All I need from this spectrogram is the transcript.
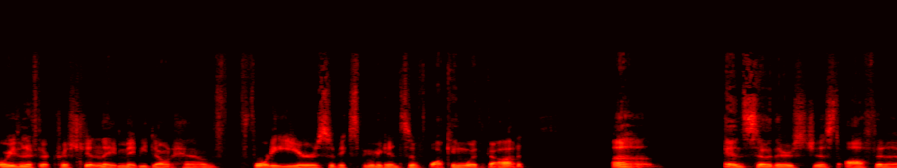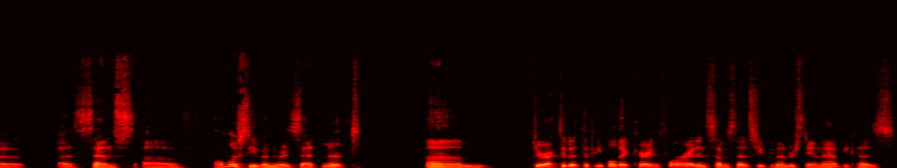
Or even if they're Christian, they maybe don't have 40 years of experience of walking with God. Um, and so there's just often a, a sense of almost even resentment um, directed at the people they're caring for. And in some sense, you can understand that because,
